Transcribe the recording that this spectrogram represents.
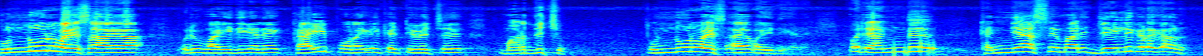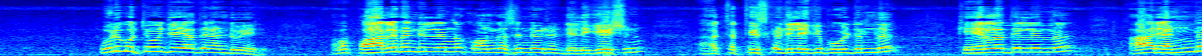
തൊണ്ണൂറ് വയസ്സായ ഒരു വൈദികനെ കൈ പുറകിൽ കെട്ടിവെച്ച് മർദ്ദിച്ചു. തൊണ്ണൂറ് വയസ്സായ വൈദികനെ. ഇപ്പോൾ രണ്ട് കന്യാസ്ത്രീമാർ ജയിലിൽ കിടക്കാണ്. ഒരു കുറ്റവും ചെയ്യാത്ത രണ്ടുപേര് അപ്പോൾ പാർലമെന്റിൽ നിന്ന് കോൺഗ്രസിന്റെ ഒരു ഡെലിഗേഷൻ ഛത്തീസ്ഗഡിലേക്ക് പോയിട്ടുണ്ട്. കേരളത്തിൽ നിന്ന് ആ രണ്ട്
